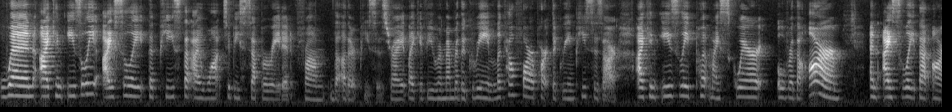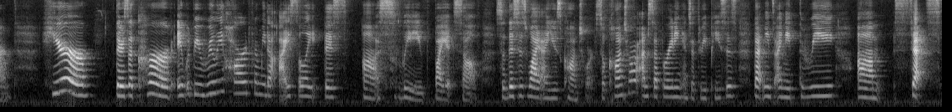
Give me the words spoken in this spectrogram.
when I can easily isolate the piece that I want to be separated from the other pieces, right? Like if you remember the green, look how far apart the green pieces are. I can easily put my square over the arm and isolate that arm. Here, there's a curve. It would be really hard for me to isolate this uh, sleeve by itself. So this is why I use contour. So contour, I'm separating into three pieces. That means I need three um, sets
